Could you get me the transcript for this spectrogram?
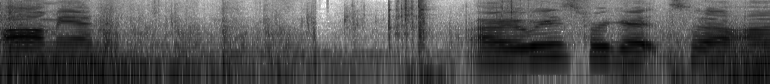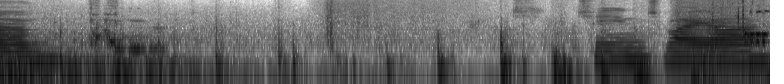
Oh man. I always forget to um change my uh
